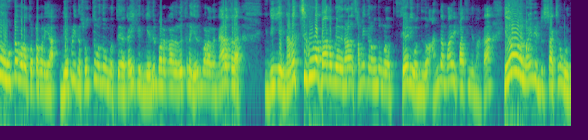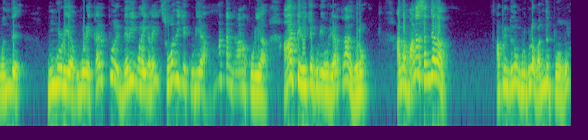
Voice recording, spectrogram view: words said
ஒரு உட்டக்குறை தொட்டக்குறையா இது எப்படி இந்த சொத்து வந்து உங்கள் கைக்கு நீங்கள் எதிர்பார்க்காத விதத்தில் எதிர்பாராத நேரத்தில் நீங்கள் நினச்சி கூட பார்க்க முடியாத நேரம் சமயத்தில் வந்து உங்களை தேடி வந்ததோ அந்த மாதிரி பார்த்தீங்கன்னாக்கா ஏதோ ஒரு மைண்ட் டிஸ்ட்ராக்ஷன் உங்களுக்கு வந்து உங்களுடைய உங்களுடைய கற்பு நெறிமுறைகளை சோதிக்கக்கூடிய ஆட்டம் காணக்கூடிய ஆட்டி வைக்கக்கூடிய ஒரு இடத்துல அது வரும். அந்த மன சஞ்சலம் அப்படின்றது உங்களுக்குள்ளே வந்து போகும்.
